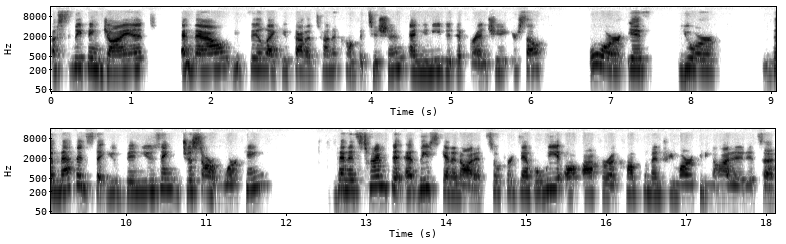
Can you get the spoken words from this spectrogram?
a sleeping giant and now you feel like you've got a ton of competition and you need to differentiate yourself. Or if your the methods that you've been using just aren't working, then it's time to at least get an audit. So, for example, we offer a complimentary marketing audit. It's a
